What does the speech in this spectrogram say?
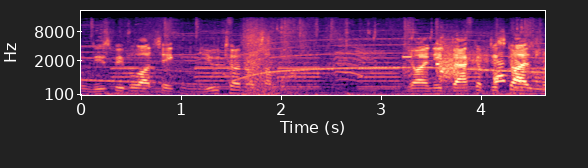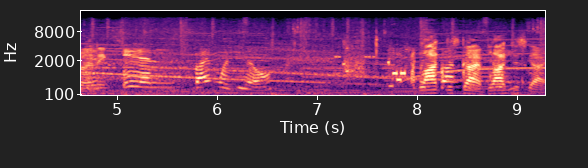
Think these people are taking U-turn or something. Yo, I need backup. This Backup guy's needed running. In Vinewood Hills. Block this guy. Block this guy.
